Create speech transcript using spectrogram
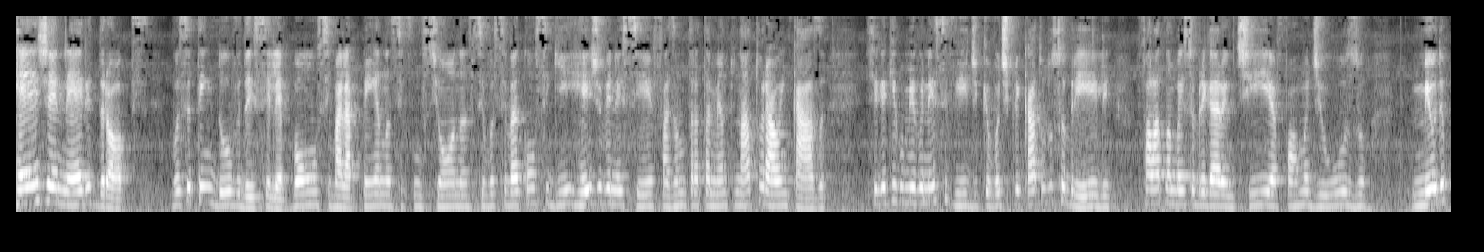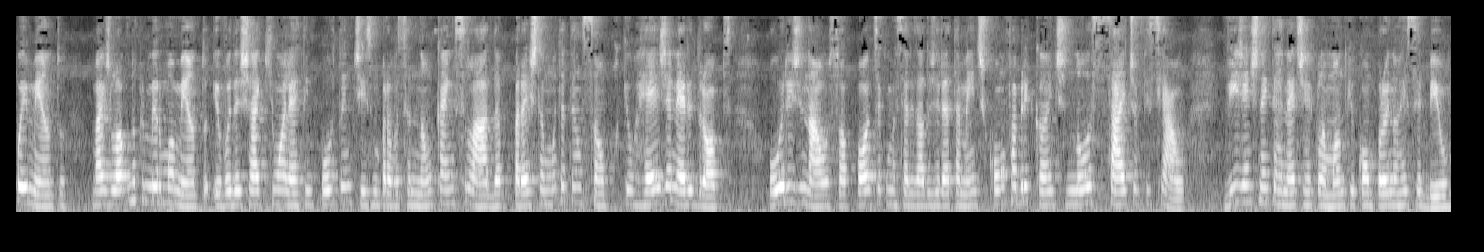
Regenere Drops. Você tem dúvidas se ele é bom, se vale a pena, se funciona, se você vai conseguir rejuvenescer fazendo um tratamento natural em casa? Fica aqui comigo nesse vídeo que eu vou te explicar tudo sobre ele, falar também sobre garantia, forma de uso, meu depoimento, mas logo no primeiro momento eu vou deixar aqui um alerta importantíssimo para você não cair em cilada. Presta muita atenção porque o Regenere Drops original só pode ser comercializado diretamente com o fabricante no site oficial. Vi gente na internet reclamando que comprou e não recebeu.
